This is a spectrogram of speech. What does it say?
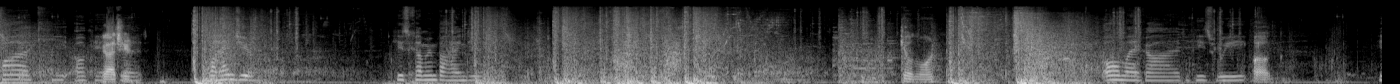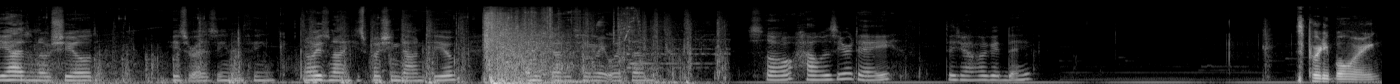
Fuck, he, okay, Got you. Behind you. He's coming behind you. Killed one. Oh my god, he's weak. Fuck. He has no shield. He's rezzing, I think. No, he's not. He's pushing down to you. And he's got a teammate with him. So, how was your day? Did you have a good day? It's pretty boring.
